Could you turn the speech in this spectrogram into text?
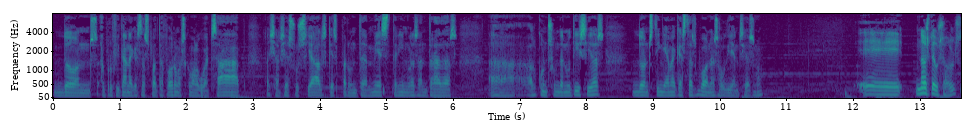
doncs, aprofitant aquestes plataformes com el WhatsApp, les xarxes socials, que és per on més tenim les entrades eh, al consum de notícies, doncs tinguem aquestes bones audiències, no? Eh, no esteu sols.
